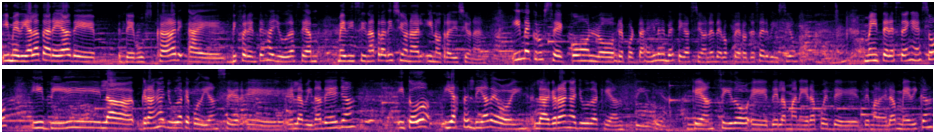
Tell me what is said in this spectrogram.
Y me di a la tarea de, buscar eh, diferentes ayudas, sea medicina tradicional y no tradicional. Y me crucé con los reportajes y las investigaciones de los perros de servicio. Me interesé en eso y vi la gran ayuda que podían ser eh, en la vida de ella y todo, y hasta el día de hoy, la gran ayuda que han sido. Que han sido eh, de la manera, pues de, de, manera médica,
